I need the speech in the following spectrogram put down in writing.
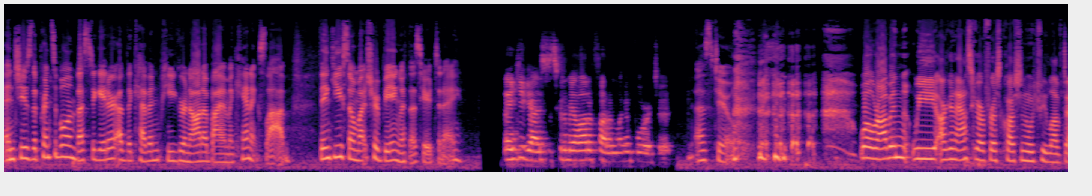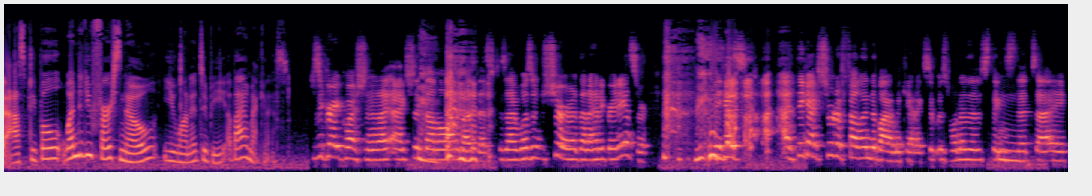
and she is the principal investigator of the Kevin P. Granata Biomechanics Lab. Thank you so much for being with us here today. Thank you guys. It's going to be a lot of fun. I'm looking forward to it. Us too. Well, Robin, we are going to ask you our first question, which we love to ask people. When did you first know you wanted to be a biomechanist? It's a great question, and I actually thought a lot about this because I wasn't sure that I had a great answer. because I, I think I sort of fell into biomechanics. It was one of those things mm. that I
